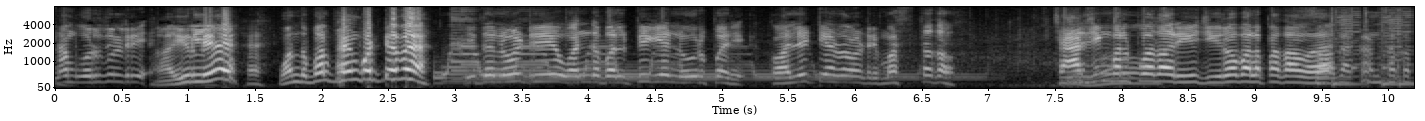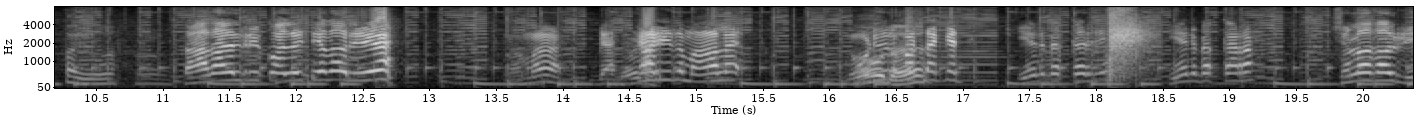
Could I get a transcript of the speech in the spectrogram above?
ನಮ್ಗೆ ಉರ್ದುಲ್ರಿ ಆ, ಇರ್ಲಿ. ಒಂದು ಬಲ್ಪ್ ಹೆಂಗ್ ಕೊಟ್ಟಿದ? ಇದು ನೋಡ್ರಿ ಒಂದ್ ಬಲ್ಪಿಗೆ ನೂರ್ ರೂಪಾಯಿ ರೀ. ಕ್ವಾಲಿಟಿ ಅದಾವ ನೋಡ್ರಿ ಮಸ್ತ್ ಅದಾವ. ಚಾರ್ಜಿಂಗ್ ಬಲ್ಪ್ ಅದಾವ್ರಿ ಜೀರೋ ಬಲ್ಪ್ ಅದಾವ. ಸಾದಾ ಇಲ್ರಿ ಕ್ವಾಲಿಟಿ ಅದಾವ್ರಿ. ಮಾಲ. ನೋಡಿ ಹೌದಾ? ಗೊತ್ತಾಕೈತಿ ಏನ್ ಬೇಕಾರ್ರಿ? ಏನ್ ಬೇಕಾರ? ಚಲೋ ಅದಾವ್ರಿ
